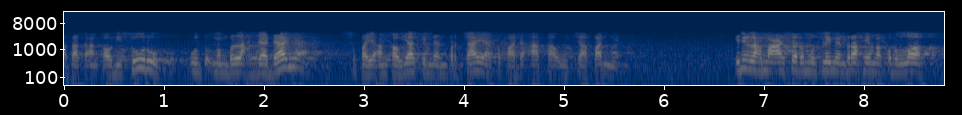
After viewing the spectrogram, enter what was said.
Apakah engkau disuruh untuk membelah dadanya supaya engkau yakin dan percaya kepada apa ucapannya. Inilah ma'asyar muslimin rahimakumullah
